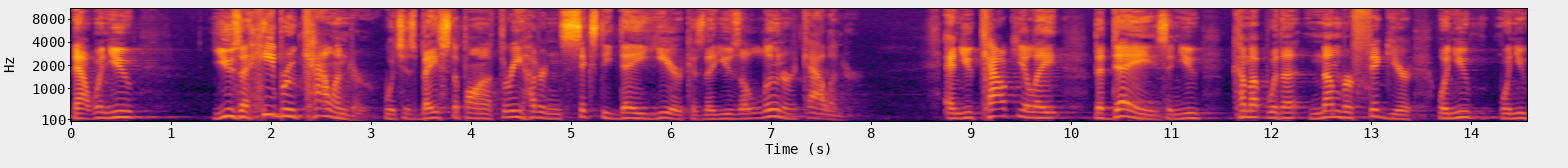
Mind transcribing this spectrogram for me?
Now, when you use a Hebrew calendar, which is based upon a 360 day year, because they use a lunar calendar, and you calculate the days and you come up with a number figure. When you, when you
